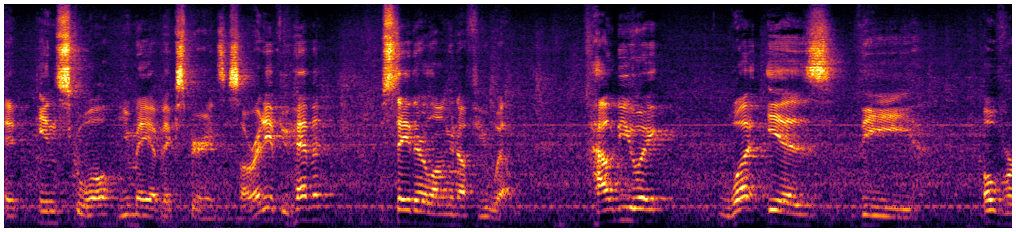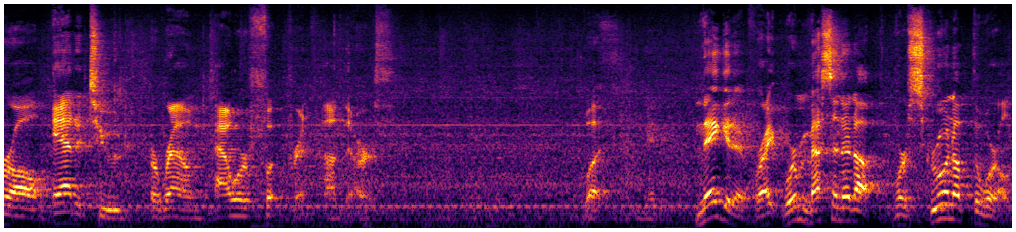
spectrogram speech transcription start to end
it, in school, you may have experienced this already. If you haven't, stay there long enough, you will. How do you, what is the overall attitude around our footprint on the earth? What? Negative, right? We're messing it up. We're screwing up the world.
